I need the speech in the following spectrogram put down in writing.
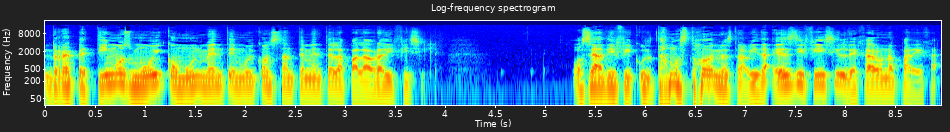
repetimos muy comúnmente y muy constantemente la palabra difícil. O sea, dificultamos todo en nuestra vida. Es difícil dejar una pareja.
